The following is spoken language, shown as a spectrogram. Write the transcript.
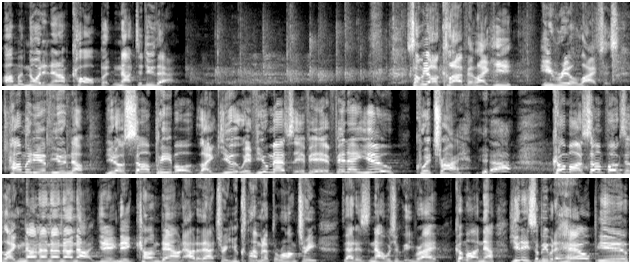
I'm anointed, and I'm called, but not to do that. Some of y'all clapping like he he realizes. How many of you know? You know, some people like you, if you mess, if it, if it ain't you, quit trying. yeah. Come on, some folks are like, no, no, no, no, no. You need to come down out of that tree. You're climbing up the wrong tree. That is not what you're, right? Come on now. You need some people to help you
